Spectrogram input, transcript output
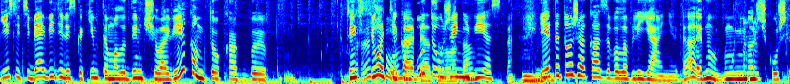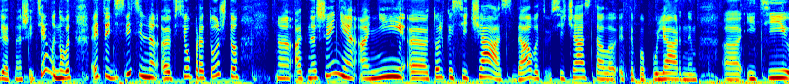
если тебя видели с каким-то молодым человеком, то как бы ты Хорошо. все, ты как будто уже да? невеста. Мгм. И это тоже оказывало влияние, да, Э, ну, мы немножечко ушли от нашей темы, но вот это действительно все про то, что э, отношения, они э, только сейчас, да, вот сейчас стало это популярным, э, идти,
